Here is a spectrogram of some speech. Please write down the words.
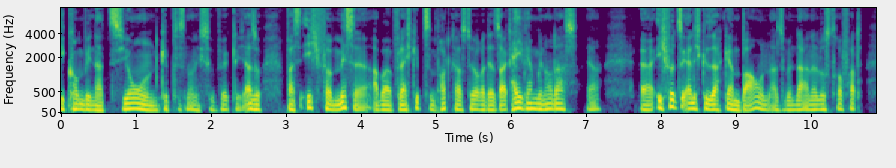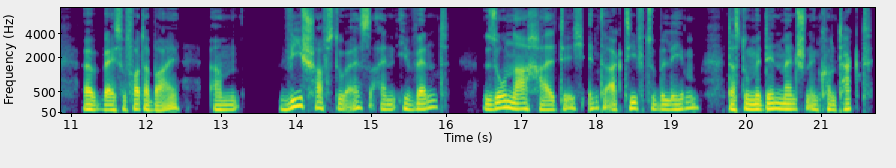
Die Kombination gibt es noch nicht so wirklich. Also was ich vermisse, aber vielleicht gibt's einen Podcast-Hörer, der sagt, hey, wir haben genau das, ja. Äh, ich würde es ehrlich gesagt gern bauen. Also wenn da einer Lust drauf hat, äh, wäre ich sofort dabei. Ähm, wie schaffst du es, ein Event so nachhaltig, interaktiv zu beleben, dass du mit den Menschen in Kontakt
